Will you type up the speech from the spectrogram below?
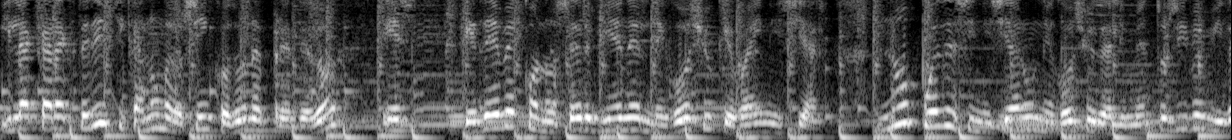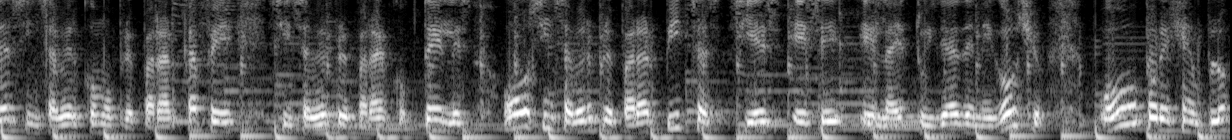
Y la característica número 5 de un emprendedor es que debe conocer bien el negocio que va a iniciar. No puedes iniciar un negocio de alimentos y bebidas sin saber cómo preparar café, sin saber preparar cócteles o sin saber preparar pizzas, si es ese tu idea de negocio. O, por ejemplo,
